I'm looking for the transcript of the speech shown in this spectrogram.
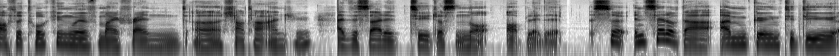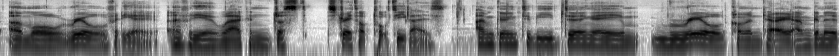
after talking with my friend, uh, shout out Andrew, I decided to just not upload it. So instead of that, I'm going to do a more real video, a video where I can just straight up talk to you guys. I'm going to be doing a real commentary. I'm going to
